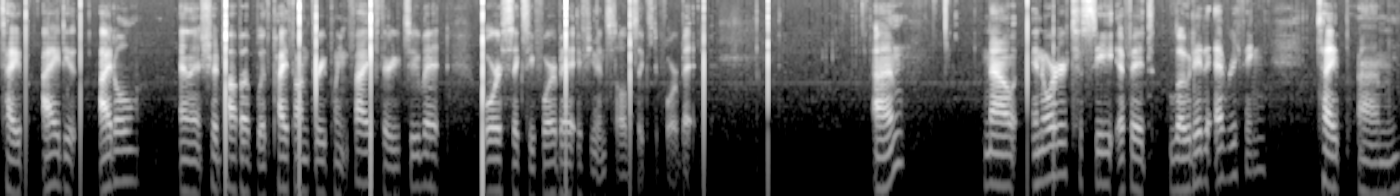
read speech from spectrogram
type idle and it should pop up with Python 3.5 32-bit or 64-bit if you installed 64-bit. Um, now, in order to see if it loaded everything, type um,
